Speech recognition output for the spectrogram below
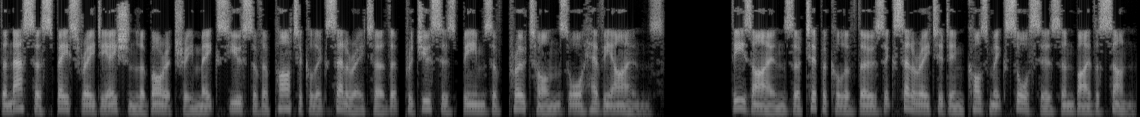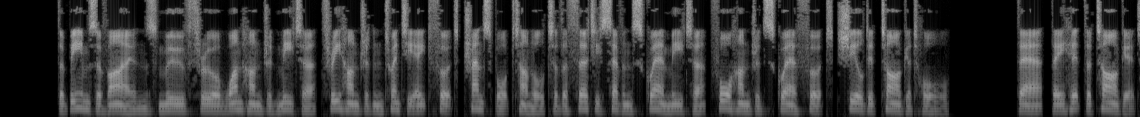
The NASA Space Radiation Laboratory makes use of a particle accelerator that produces beams of protons or heavy ions. These ions are typical of those accelerated in cosmic sources and by the Sun. The beams of ions move through a 100-meter (328-foot) transport tunnel to the 37 square meter (400 square foot) shielded target hall. There, they hit the target,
